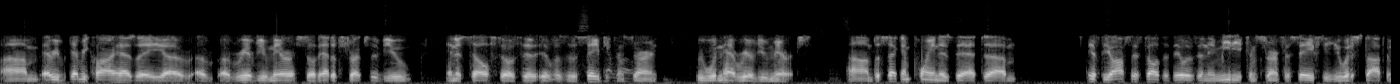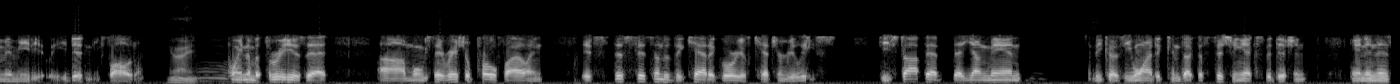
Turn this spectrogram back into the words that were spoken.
Um, every every car has a, uh, a, a rear view mirror, so that obstructs the view in itself. So if it, it was a safety concern, we wouldn't have rear view mirrors. Um, the second point is that um, if the officer felt that there was an immediate concern for safety, he would have stopped him immediately. He didn't. He followed him. Right. Point number three is that um, when we say racial profiling, it's this fits under the category of catch and release. He stopped that, that young man because he wanted to conduct a fishing expedition, and in his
